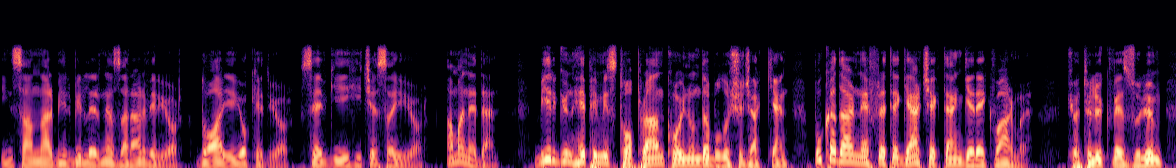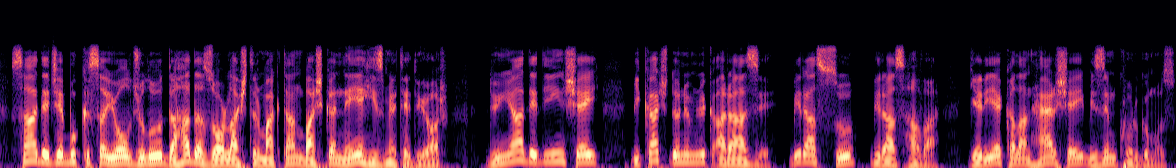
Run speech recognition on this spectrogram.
İnsanlar birbirlerine zarar veriyor, doğayı yok ediyor, sevgiyi hiçe sayıyor. Ama neden? Bir gün hepimiz toprağın koynunda buluşacakken bu kadar nefrete gerçekten gerek var mı? Kötülük ve zulüm sadece bu kısa yolculuğu daha da zorlaştırmaktan başka neye hizmet ediyor? Dünya dediğin şey birkaç dönümlük arazi, biraz su, biraz hava. Geriye kalan her şey bizim kurgumuz.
